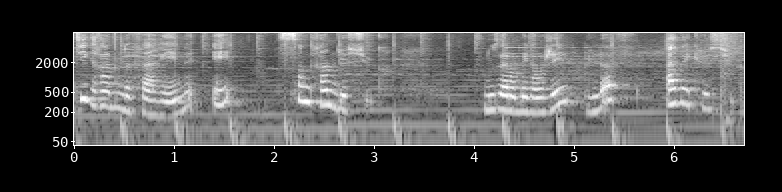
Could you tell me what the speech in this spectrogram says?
10 g de farine et 100 g de sucre. Nous allons mélanger l'œuf avec le sucre.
